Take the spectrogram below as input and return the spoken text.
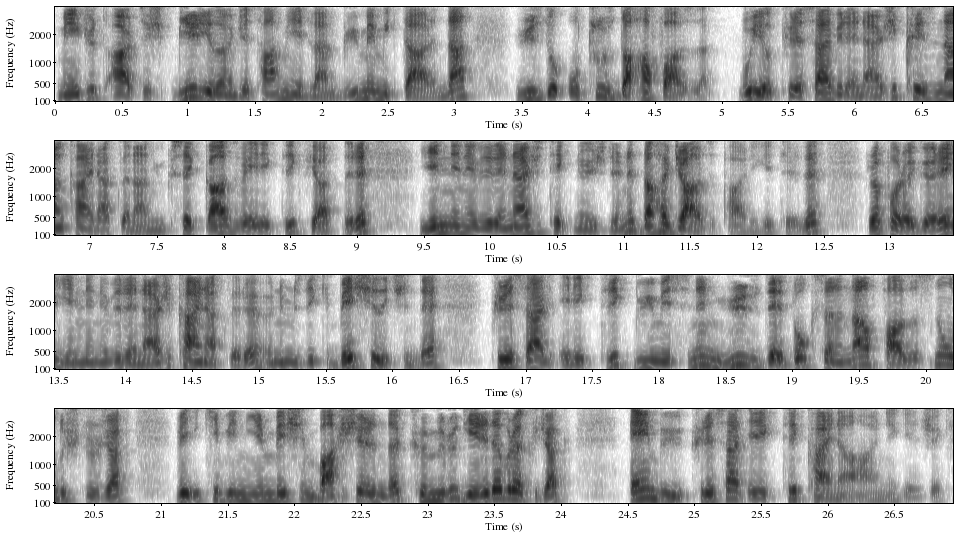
Mevcut artış bir yıl önce tahmin edilen büyüme miktarından %30 daha fazla. Bu yıl küresel bir enerji krizinden kaynaklanan yüksek gaz ve elektrik fiyatları yenilenebilir enerji teknolojilerini daha cazip hale getirdi. Rapora göre yenilenebilir enerji kaynakları önümüzdeki 5 yıl içinde küresel elektrik büyümesinin %90'ından fazlasını oluşturacak ve 2025'in başlarında kömürü geride bırakacak en büyük küresel elektrik kaynağı haline gelecek.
